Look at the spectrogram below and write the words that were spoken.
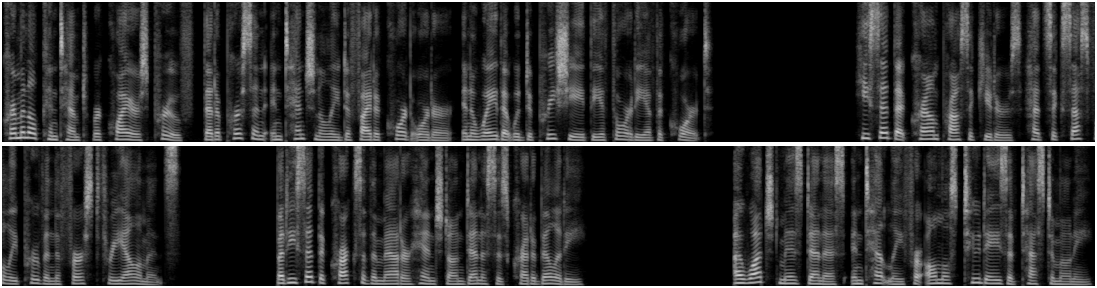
Criminal contempt requires proof that a person intentionally defied a court order in a way that would depreciate the authority of the court. He said that Crown prosecutors had successfully proven the first three elements. But he said the crux of the matter hinged on Dennis's credibility. I watched Ms. Dennis intently for almost two days of testimony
